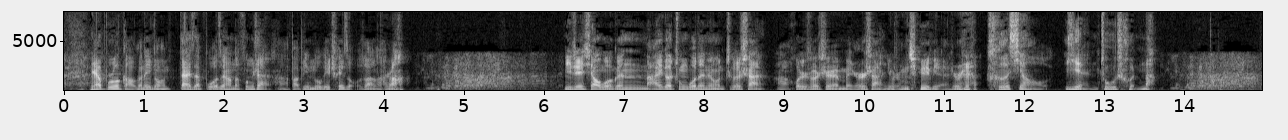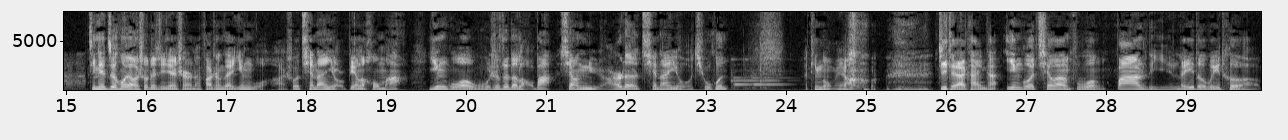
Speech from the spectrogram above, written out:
你还不如搞个那种戴在脖子上的风扇啊，把病毒给吹走算了，是吧？你这效果跟拿一个中国的那种折扇啊，或者说是美人扇有什么区别？是不是？合笑眼珠唇呐。今天最后要说的这件事呢，发生在英国啊，说前男友变了后妈，英国五十岁的老爸向女儿的前男友求婚。听懂没有？具体来看一看，英国千万富翁巴里雷德维特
